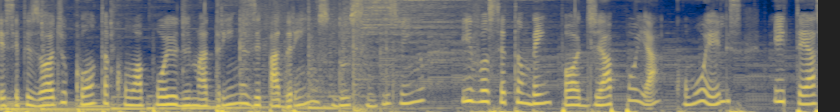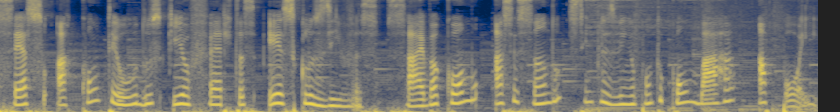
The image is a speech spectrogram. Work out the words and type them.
Esse episódio conta com o apoio de madrinhas e padrinhos do Simples Vinho e você também pode apoiar como eles e ter acesso a conteúdos e ofertas exclusivas. Saiba como acessando simplesvinho.com/apoie.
